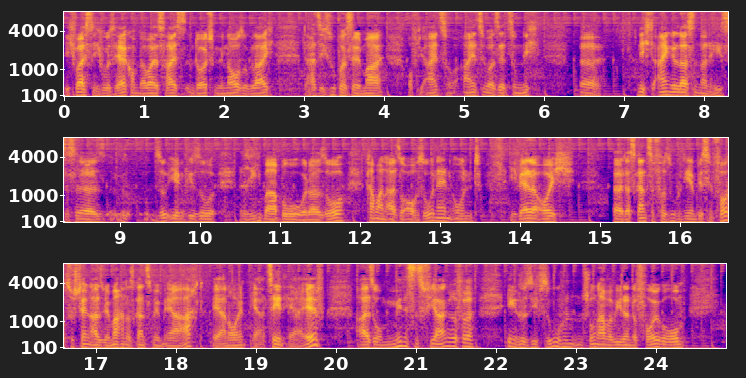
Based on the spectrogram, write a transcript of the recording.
Ich weiß nicht, wo es herkommt, aber es heißt im Deutschen genauso gleich. Da hat sich Supercell mal auf die 1 zu 1 Übersetzung nicht, äh, nicht eingelassen. Dann hieß es äh, so irgendwie so Ribabo oder so. Kann man also auch so nennen. Und ich werde euch äh, das Ganze versuchen hier ein bisschen vorzustellen. Also wir machen das Ganze mit dem R8, R9, R10, R11. Also mindestens vier Angriffe inklusive Suchen und schon haben wir wieder eine Folge rum.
